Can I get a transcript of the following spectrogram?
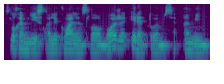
слухаємо дійсно лікувальне Слово Боже і рятуємося. Амінь.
